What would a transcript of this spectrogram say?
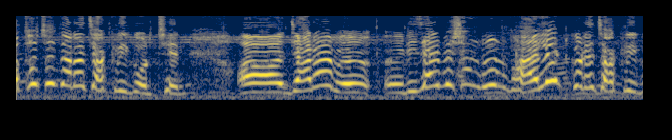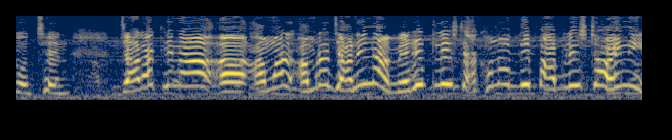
অথচ তারা চাকরি করছেন। যারা রিজার্ভেশন রুল ভায়োলেট করে চাকরি করছেন যারা কিনা আহ, আমার আমরা জানি না মেরিট লিস্ট এখনও অবধি পাবলিশড হয়নি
